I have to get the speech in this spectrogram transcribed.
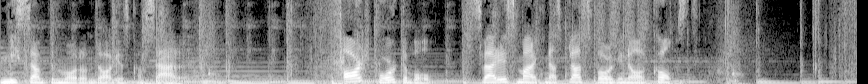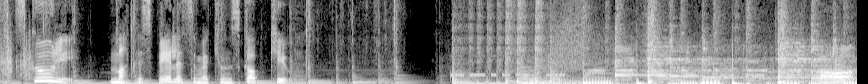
missa inte morgondagens konserter. Art Portable, Sveriges marknadsplats för originalkonst. Zcooly, mattespelet som gör kunskap kul. Ja,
